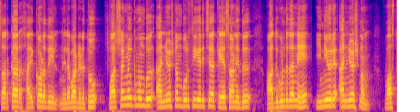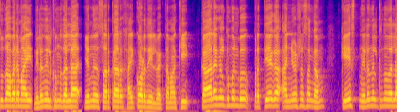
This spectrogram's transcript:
സർക്കാർ ഹൈക്കോടതിയിൽ നിലപാടെടുത്തു. വർഷങ്ങൾക്ക് മുമ്പ് അന്വേഷണം പൂർത്തീകരിച്ച കേസാണിത്. അതുകൊണ്ട് തന്നെ ഇനിയൊരു അന്വേഷണം വസ്തുതാപരമായി നിലനിൽക്കുന്നതല്ല എന്ന് സർക്കാർ ഹൈക്കോടതിയിൽ വ്യക്തമാക്കി. കാലങ്ങൾക്ക് മുൻപ് പ്രത്യേക അന്വേഷണ സംഘം കേസ് നിലനിൽക്കുന്നതല്ല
